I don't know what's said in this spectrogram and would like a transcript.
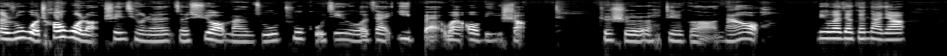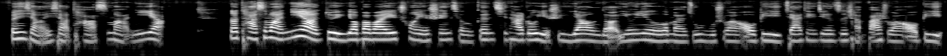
那如果超过了，申请人则需要满足出口金额在一百万澳币以上。这是这个南澳。另外再跟大家分享一下塔斯马尼亚。那塔斯马尼亚对幺八八 A 创业申请跟其他州也是一样的，营业额满足五十万澳币，家庭净资产八十万澳币。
